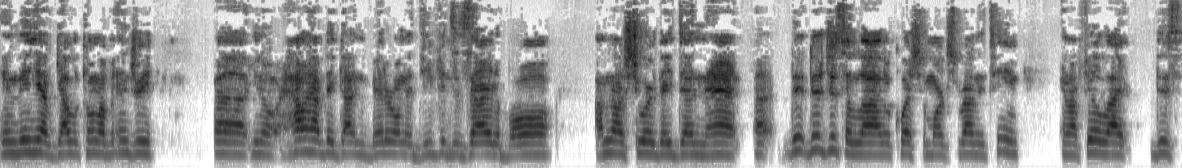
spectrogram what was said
And then you have Gallup coming off an injury. Uh, you know, how have they gotten better on the defensive side of the ball? I'm not sure if they've done that. Uh, there, there's just a lot of question marks around the team, and I feel like this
